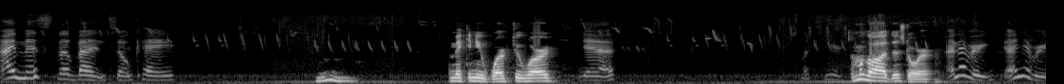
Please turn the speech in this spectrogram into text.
I missed the vents, okay? Hmm. Making you work too hard. Yeah. What's here? I'm gonna go out this door. I never, I never,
